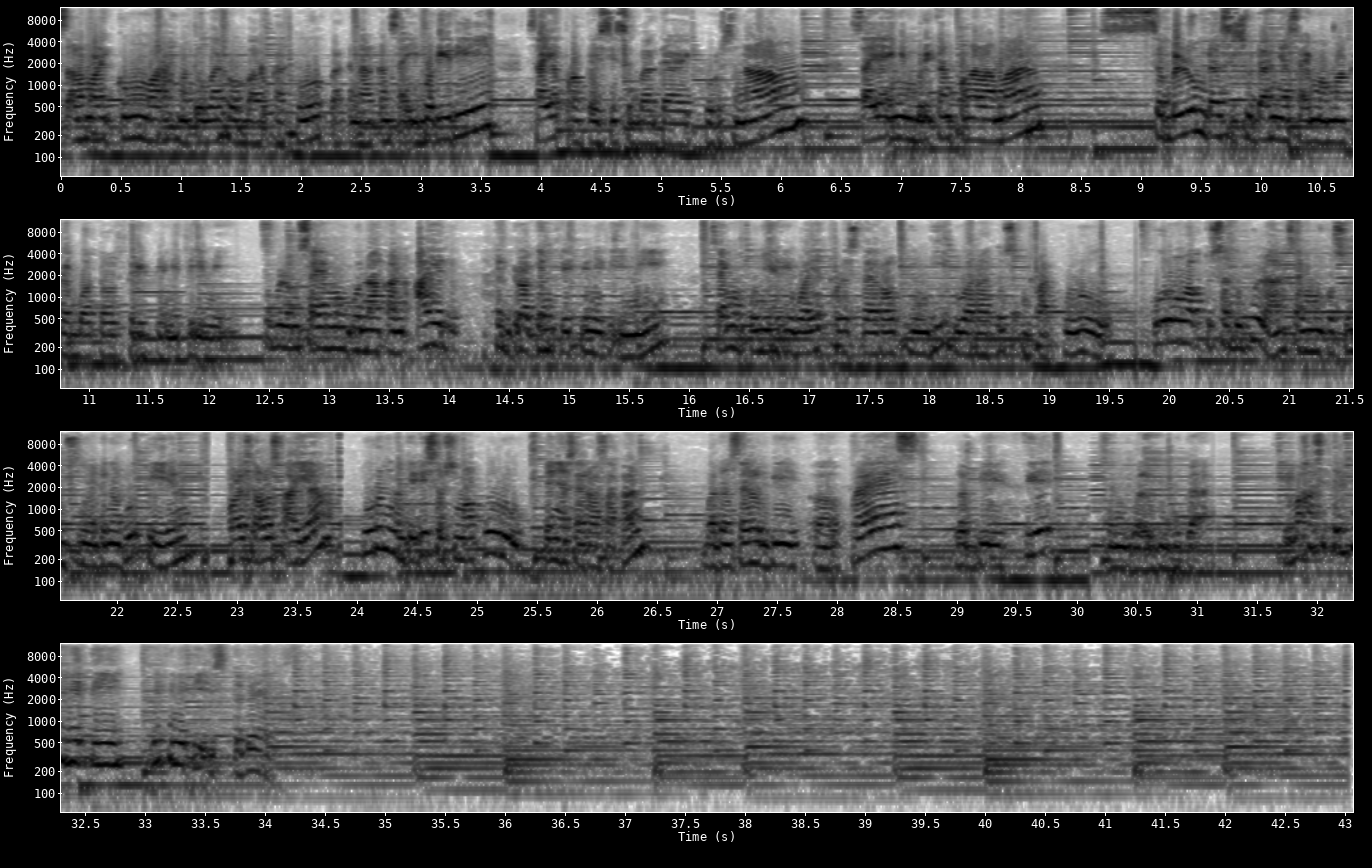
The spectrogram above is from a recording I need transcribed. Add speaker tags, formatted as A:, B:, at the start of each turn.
A: Assalamualaikum warahmatullahi wabarakatuh. Perkenalkan saya Ibu Riri. Saya profesi sebagai guru senam. Saya ingin berikan pengalaman Sebelum dan sesudahnya saya memakai botol Trifinity ini. Sebelum saya menggunakan air hidrogen Trifinity ini Saya mempunyai riwayat kolesterol tinggi 240 Kurun waktu satu bulan saya mengkonsumsinya dengan rutin. Kolesterol saya turun menjadi 150 Dan yang saya rasakan badan saya lebih uh, fresh lebih fit dan juga lebih bugar. Terima kasih Infinity. Infinity is the best.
